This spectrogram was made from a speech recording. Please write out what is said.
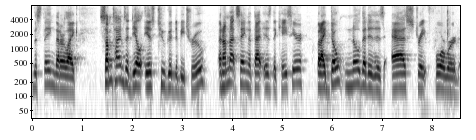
this thing that are like sometimes a deal is too good to be true. And I'm not saying that that is the case here, but I don't know that it is as straightforward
